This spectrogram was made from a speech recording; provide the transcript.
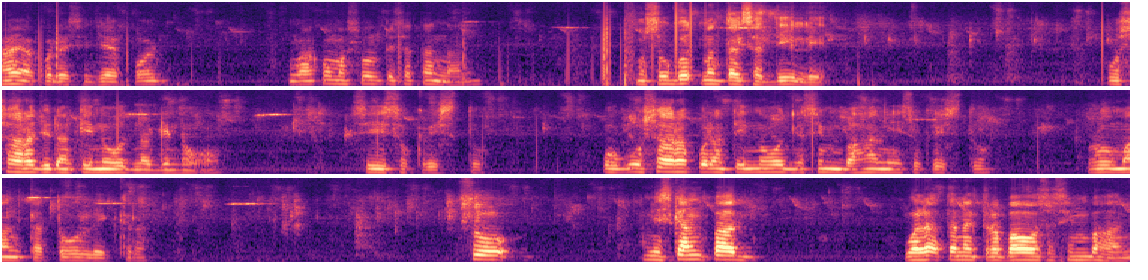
Hi, ako rin si Jefford. Kung ako masulti sa tanan, musugot man tag sa dili. Usara jud ang tinuod nga Ginoo, si Isu Kristo. Ug usara po ang tinuod nga simbahan ni Isu Kristo, Roman Catholic ra. So, miskan pag wala ta nagtrabaho sa simbahan,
